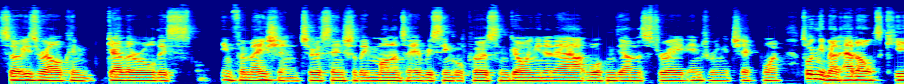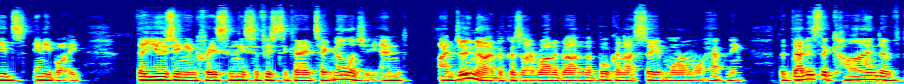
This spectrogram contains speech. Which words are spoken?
so Israel can gather all this information to essentially monitor every single person going in and out, walking down the street, entering a checkpoint, talking about adults, kids, anybody they're using increasingly sophisticated technology. And I do know because I write about it in the book and I see it more and more happening that that is the kind of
